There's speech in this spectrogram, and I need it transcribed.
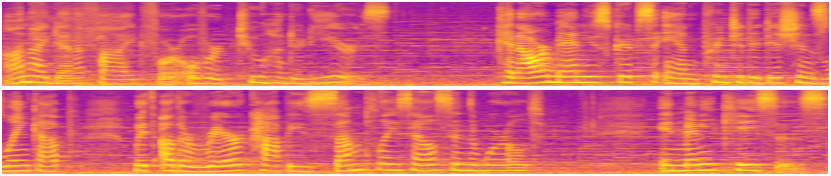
unidentified for over 200 years? Can our manuscripts and printed editions link up with other rare copies someplace else in the world? In many cases,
